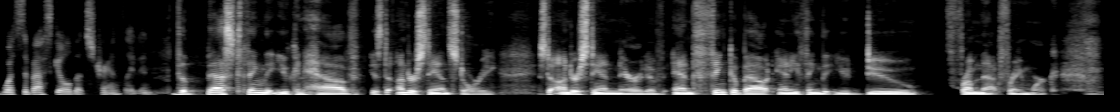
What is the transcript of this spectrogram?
what's the best skill that's translated? The best thing that you can have is to understand story, is to understand narrative, and think about anything that you do from that framework. Mm-hmm.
